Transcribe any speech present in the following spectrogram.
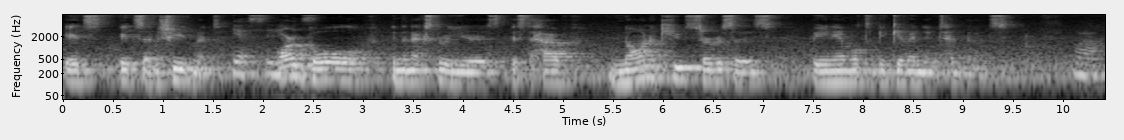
It's it's an achievement. Yes. Our is. goal in the next three years is to have non-acute services being able to be given in ten minutes. Wow.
